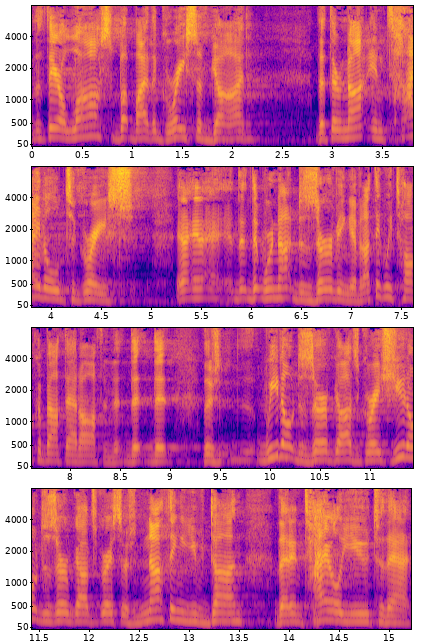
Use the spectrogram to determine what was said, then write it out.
that they are lost but by the grace of God, that they're not entitled to grace that we're not deserving of it. I think we talk about that often. That, that, that, there's, we don't deserve God's grace. You don't deserve God's grace. There's nothing you've done that entitle you to that.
